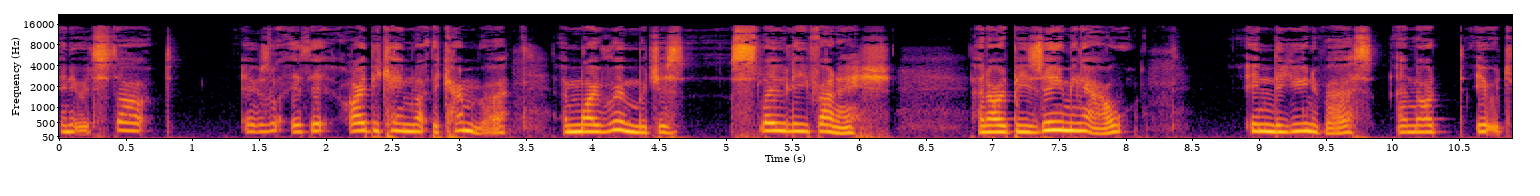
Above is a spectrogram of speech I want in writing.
and it would start. It was as I became like the camera, and my room would just slowly vanish, and I would be zooming out in the universe, and I'd it would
